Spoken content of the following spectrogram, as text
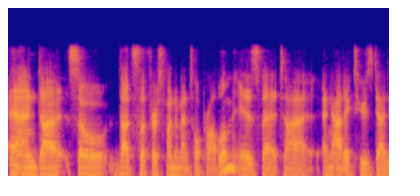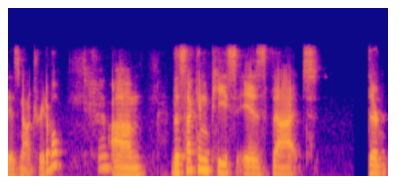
And uh, so that's the first fundamental problem is that uh, an addict who's dead is not treatable. Mm-hmm. Um, the second piece is that they're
